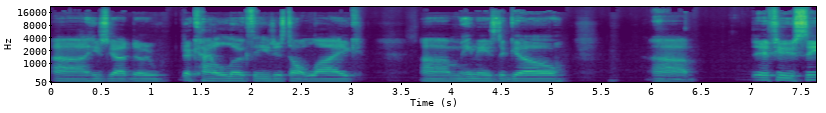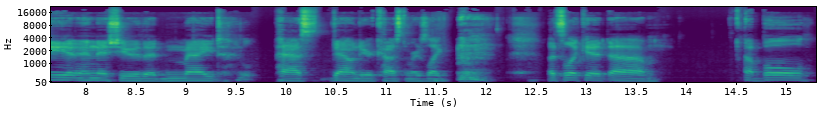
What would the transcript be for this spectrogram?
Uh, he's got the, the kind of look that you just don't like. Um, he needs to go. Uh, if you see an issue that might pass down to your customers, like let's look at um, a bull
